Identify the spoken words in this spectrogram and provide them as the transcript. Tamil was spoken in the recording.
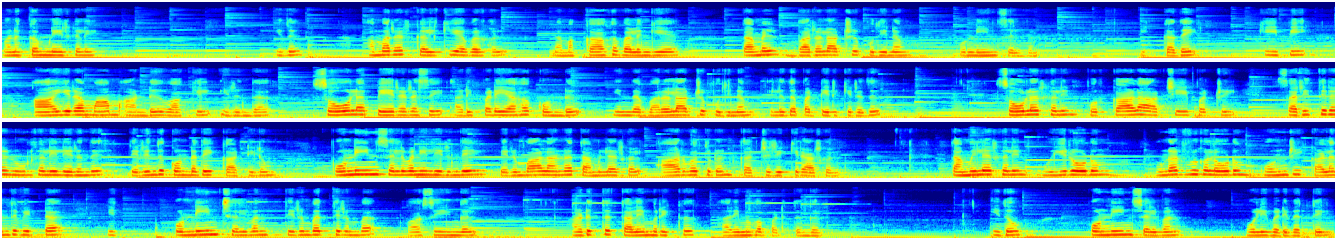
வணக்கம் நேர்களே. இது அமரர் கல்கி அவர்கள் நமக்காக வழங்கிய தமிழ் வரலாற்று புதினம் பொன்னியின் செல்வன். இக்கதை கிபி ஆயிரமாம் ஆண்டு வாக்கில் இருந்த சோழ பேரரசை அடிப்படையாக கொண்டு இந்த வரலாற்று புதினம் எழுதப்பட்டிருக்கிறது. சோழர்களின் பொற்கால ஆட்சியை பற்றி சரித்திர நூல்களிலிருந்து தெரிந்து கொண்டதைக் காட்டிலும் பொன்னியின் செல்வனிலிருந்தே பெரும்பாலான தமிழர்கள் ஆர்வத்துடன் கற்றிருக்கிறார்கள். தமிழர்களின் உயிரோடும் உணர்வுகளோடும் ஒன்றி கலந்துவிட்ட இப் பொன்னியின் செல்வன் திரும்ப திரும்ப வாசியுங்கள். அடுத்த தலைமுறைக்கு அறிமுகப்படுத்துங்கள். இதோ பொன்னியின் செல்வன் ஒளி வடிவத்தில்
